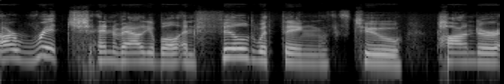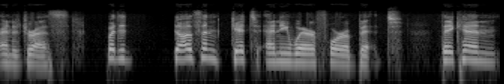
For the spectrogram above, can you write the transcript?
are rich and valuable and filled with things to ponder and address, but it doesn't get anywhere for a bit. They can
